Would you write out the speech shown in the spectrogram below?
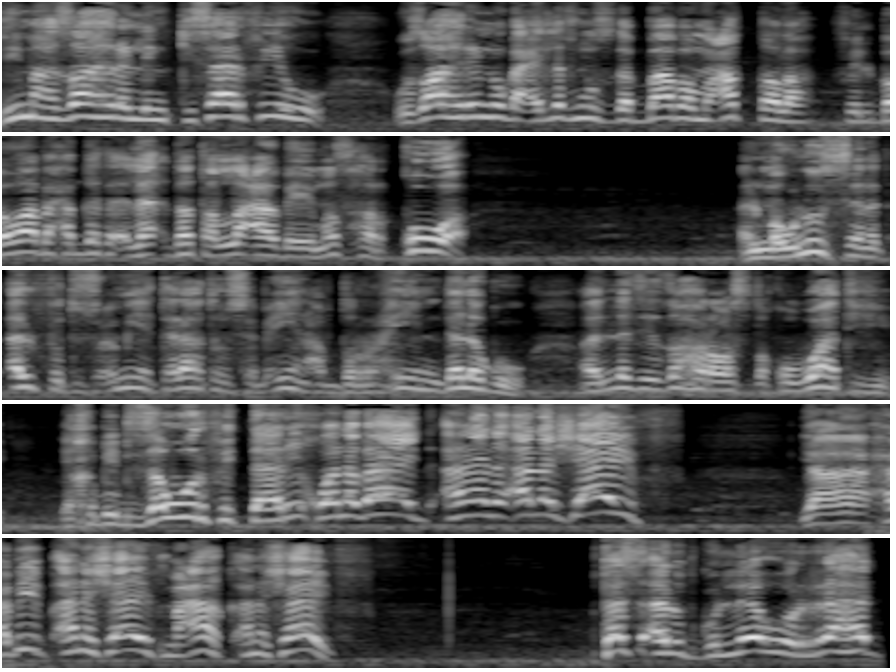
دي ما ظاهر الانكسار فيه وظاهر إنه قاعد لف نص دبابة معطلة في البوابة حقتها. لا ده طلعها بمظهر قوة. المولود سنة 1973 عبد الرحيم دلقو الذي ظهر وسط قواته. يا أخي بيزور في التاريخ وأنا قاعد. أنا أنا شايف. يا حبيب أنا شايف معاك. أنا شايف. تسأله تقول له الرهد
